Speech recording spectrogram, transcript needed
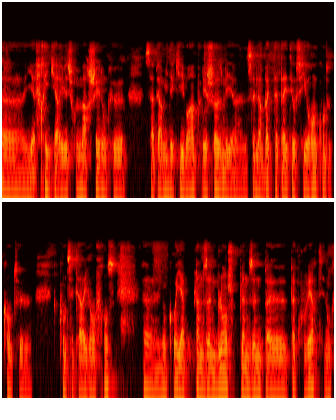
Euh, il y a Free qui est arrivé sur le marché, donc euh, ça a permis d'équilibrer un peu les choses, mais euh, l'impact n'a pas été aussi grand quand quand quand c'était arrivé en France. Euh, donc ouais, il y a plein de zones blanches, plein de zones pas, pas couvertes, donc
